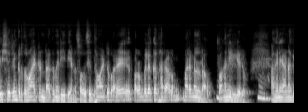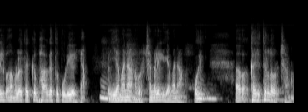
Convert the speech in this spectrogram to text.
ഐശ്വര്യം കൃത്രിമമായിട്ട് ഉണ്ടാക്കുന്ന രീതിയാണ്. സ്വസിദ്ധമായിട്ട് പഴയ പറമ്പിലൊക്കെ ധാരാളം മരങ്ങളുണ്ടാവും അപ്പൊ അങ്ങനെ ഇല്ലല്ലോ. അങ്ങനെയാണെങ്കിൽ ഇപ്പോൾ നമ്മൾ തെക്ക് ഭാഗത്ത് പുളി വയ്ക്കാം യമനാണ്. വൃക്ഷങ്ങളിൽ യമനാണ് പുളി. കരുത്തുള്ള വൃക്ഷമാണ്.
